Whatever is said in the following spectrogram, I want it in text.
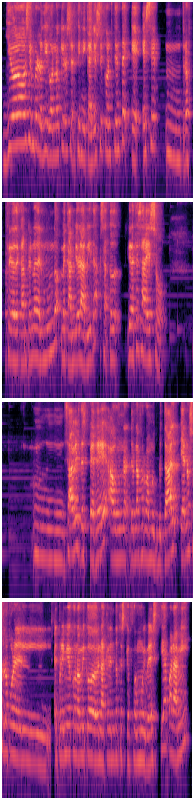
Yo siempre lo digo, no quiero ser cínica, yo soy consciente que ese mm, trofeo de campeona del mundo me cambió la vida, o sea, gracias a eso, mm, ¿sabes? Despegué de una forma muy brutal, ya no solo por el, el premio económico en aquel entonces que fue muy bestia para mí,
